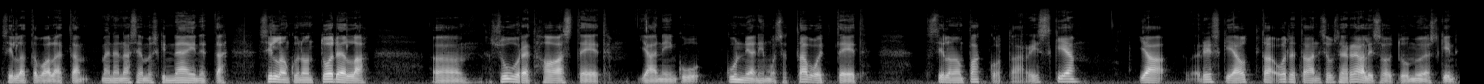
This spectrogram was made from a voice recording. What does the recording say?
sillä tavalla, että mennään asia myöskin näin, että silloin kun on todella ö, suuret haasteet ja niin kuin kunnianhimoiset tavoitteet, silloin on pakko ottaa riskiä. Ja riskiä ottaa, otetaan, niin se usein realisoituu myöskin,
